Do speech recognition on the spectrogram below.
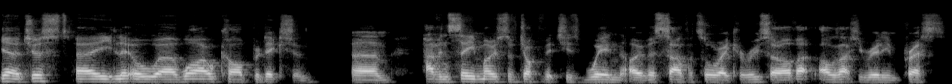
Yeah, just a little uh, wild card prediction. Um, having seen most of Djokovic's win over Salvatore Caruso, I've, i was actually really impressed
